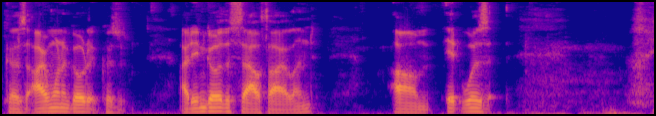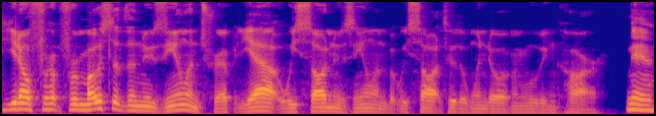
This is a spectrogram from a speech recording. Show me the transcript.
because I want to go to because I didn't go to the South Island. Um, it was, you know, for for most of the New Zealand trip, yeah, we saw New Zealand, but we saw it through the window of a moving car. yeah.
